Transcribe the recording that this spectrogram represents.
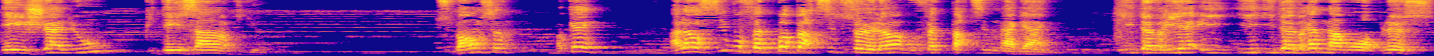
des jaloux puis des envieux. C'est bon ça? OK? Alors si vous faites pas partie de ceux-là, vous faites partie de ma gang. Il devrait, il, en avoir plus.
